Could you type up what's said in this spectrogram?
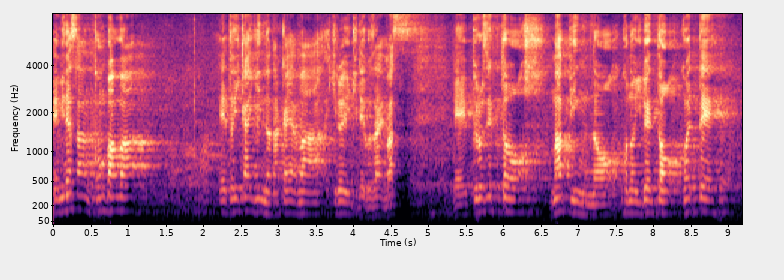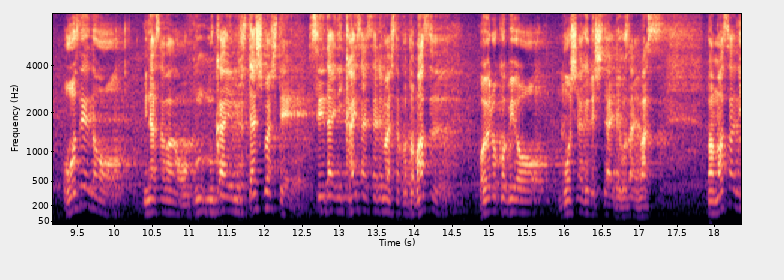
え皆さんこんばんは、えー、都議会議員の中山博之でございます、えープロジェクトマッピングのこのイベントこうやって大勢の皆様を迎えいたしまして盛大に開催されましたことまずお喜びを申し上げる次第でございます、まあ、まさに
